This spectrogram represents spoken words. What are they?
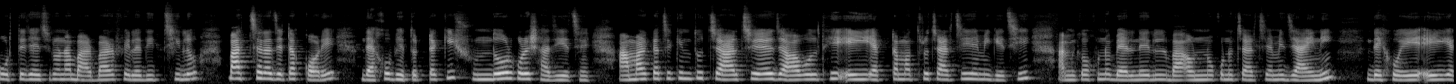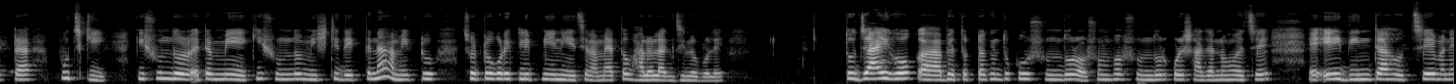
পরতে চাইছিল না, বারবার ফেলে দিচ্ছিল। বাচ্চারা যেটা করে, দেখো ভেতরটা কি সুন্দর করে সাজিয়েছে। আমার কাছে কিন্তু চার্চে যাওয়া বলতে এই একটা মাত্র চার্চেই আমি গেছি। আমি কখনো ব্যালনেল বা অন্য কোনো চার্চে আমি যাইনি। দেখো, এই এই একটা পুচকি, কি সুন্দর এটা মেয়ে, কি সুন্দর মিষ্টি দেখতে না? আমি একটু ছোট্ট করে ক্লিপ নিয়ে নিয়েছিলাম, এত ভালো লাগছিল বলে। তো যাই হোক ভেতরটা কিন্তু খুব সুন্দর, অসম্ভব সুন্দর করে সাজানো হয়েছে। এই দিনটা হচ্ছে মানে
